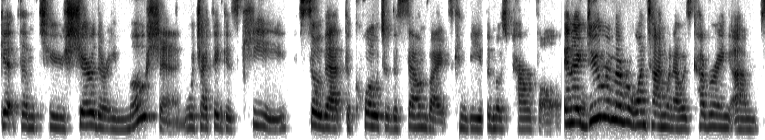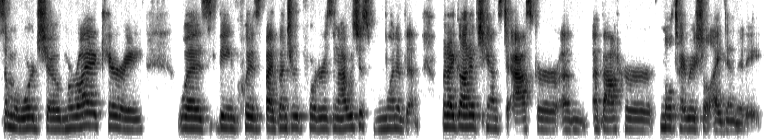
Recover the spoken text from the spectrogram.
get them to share their emotion, which I think is key, so that the quotes or the sound bites can be the most powerful. And I do remember one time when I was covering um, some award show, Mariah Carey was being quizzed by a bunch of reporters, and I was just one of them. But I got a chance to ask her um, about her multiracial identity.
